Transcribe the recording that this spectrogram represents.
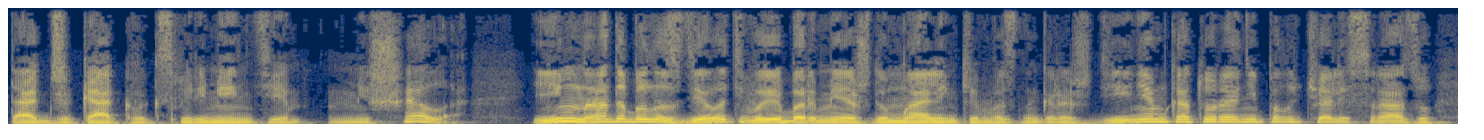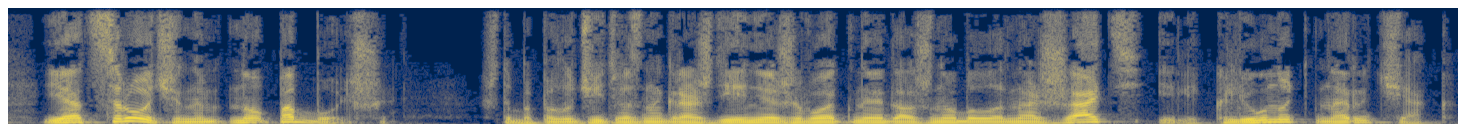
Так же, как в эксперименте Мишела, им надо было сделать выбор между маленьким вознаграждением, которое они получали сразу, и отсроченным, но побольше. Чтобы получить вознаграждение, животное должно было нажать или клюнуть на рычаг.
